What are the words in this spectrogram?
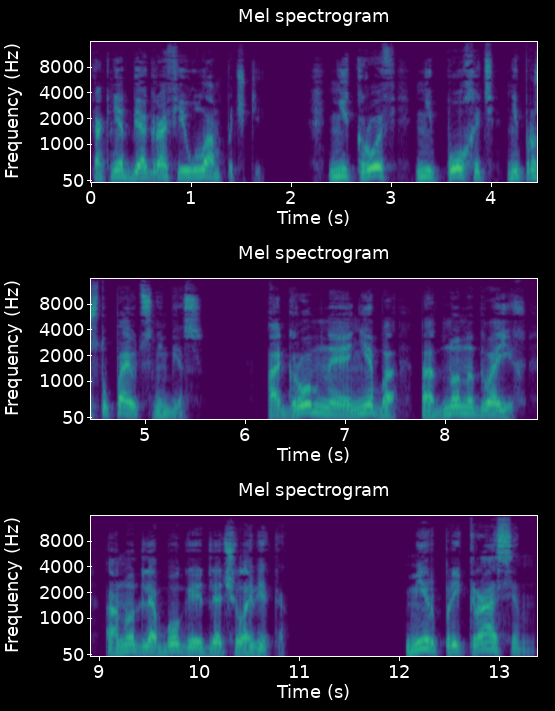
как нет биографии у лампочки. Ни кровь, ни похоть не проступают с небес. Огромное небо одно на двоих, оно для Бога и для человека. Мир прекрасен,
